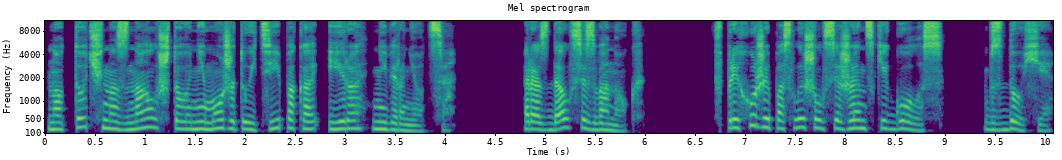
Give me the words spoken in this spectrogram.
но точно знал, что не может уйти, пока Ира не вернется. Раздался звонок. В прихожей послышался женский голос, вздохи.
